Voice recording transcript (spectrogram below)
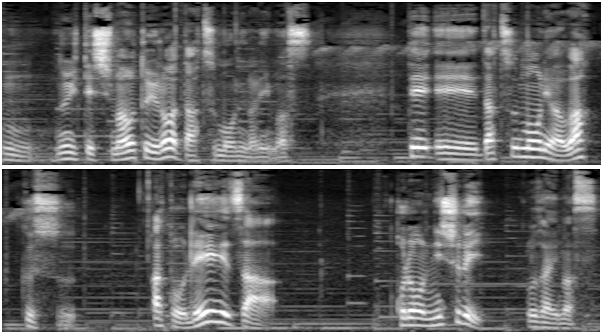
うん、抜いてしまうというのが脱毛になります。で、えー、脱毛にはワックスあとレーザーこの2種類ございます。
